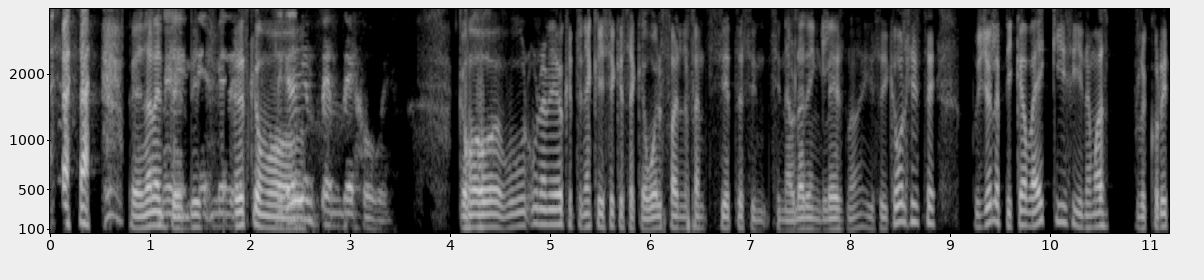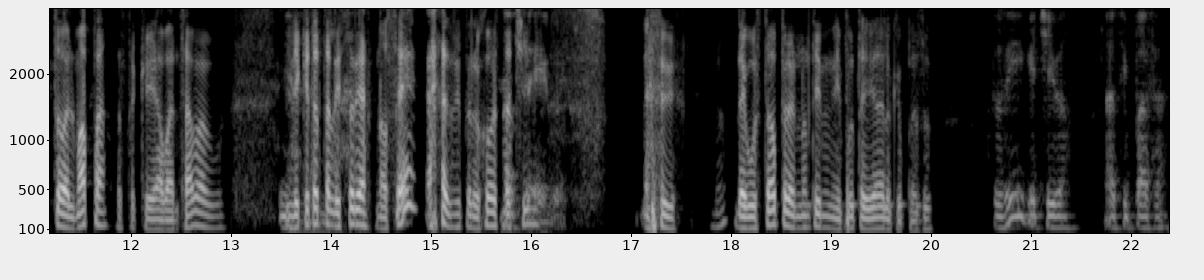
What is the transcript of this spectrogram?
Pero no la me, entendí. me- me- me quedé como, bien pendejo, güey. como un, amigo que tenía que dice que se acabó el Final Fantasy VII sin, sin hablar inglés, ¿no? Y dice, ¿cómo lo hiciste? Pues yo le picaba X y nada más recorrí todo el mapa hasta que avanzaba, güey. ¿Y de qué trata la historia? No sé, Así, pero el juego está No chido. sé, güey. ¿no? Le gustó, pero no tiene ni puta idea de lo que pasó. Pues sí, qué chido. Así pasa.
